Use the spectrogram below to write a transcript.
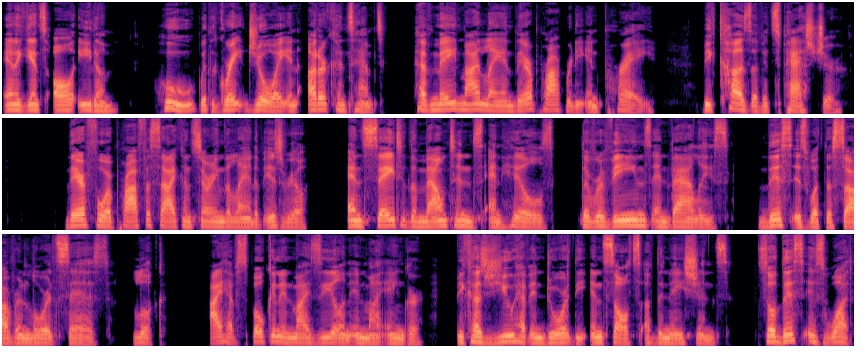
and against all Edom, who, with great joy and utter contempt, have made my land their property and prey because of its pasture. Therefore prophesy concerning the land of Israel, and say to the mountains and hills, the ravines and valleys, This is what the sovereign Lord says Look, I have spoken in my zeal and in my anger, because you have endured the insults of the nations. So, this is what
